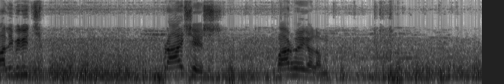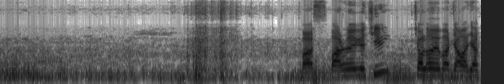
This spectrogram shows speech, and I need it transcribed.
বালি ব্রিজ। প্রায় শেষ, পার হয়ে গেলাম। বাস পার হয়ে গেছি, চলো এবার যাওয়া যাক।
